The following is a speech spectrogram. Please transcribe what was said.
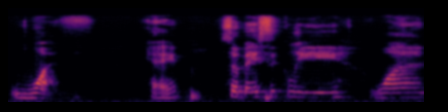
1. Okay, so basically 1,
